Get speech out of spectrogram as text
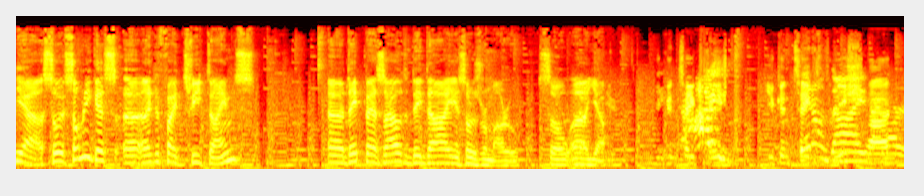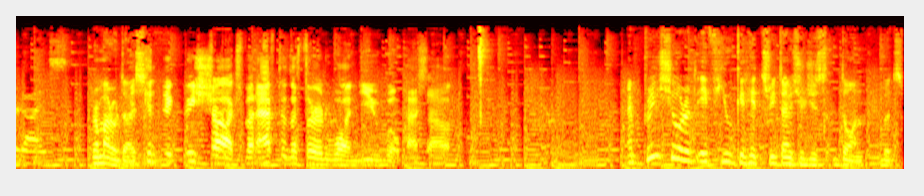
Yeah. So if somebody gets uh, electrified three times, uh, they pass out, they die, and so does Ranmaru. So uh, yeah, You can take three, you can They take don't three die, shots. Ranmaru dies. Ranmaru You can take three shocks, but after the third one, you will pass out. I'm pretty sure that if you get hit three times, you're just done. But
